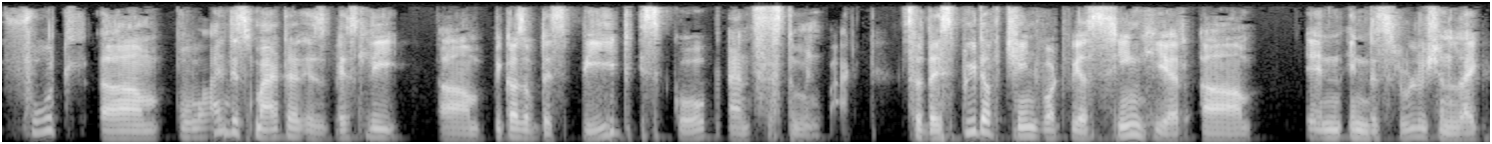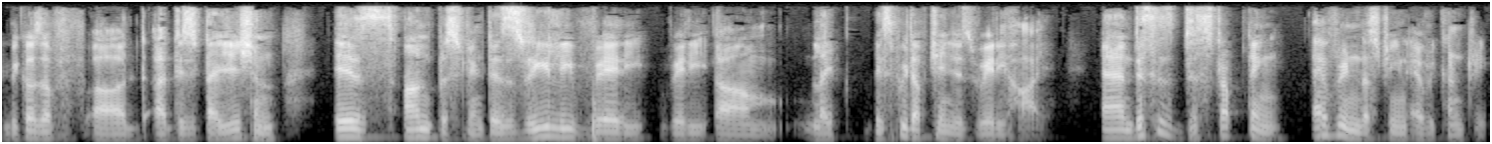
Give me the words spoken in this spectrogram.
fourth, um, why this matter is basically um, because of the speed, scope, and system impact. So the speed of change, what we are seeing here um, in in this revolution, like because of uh, digitization, is unprecedented. Is really very very um, like the speed of change is very high. And this is disrupting every industry in every country.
